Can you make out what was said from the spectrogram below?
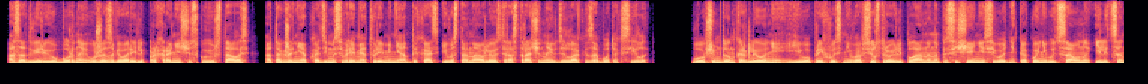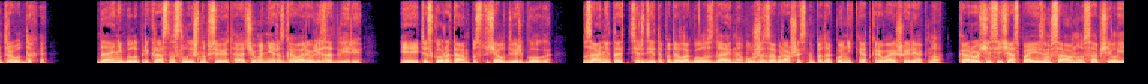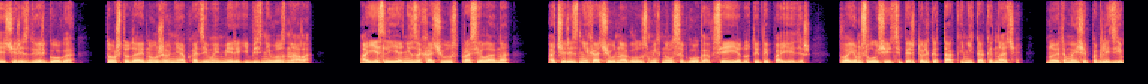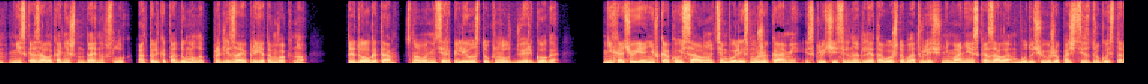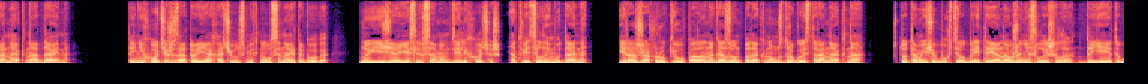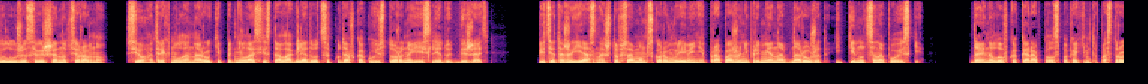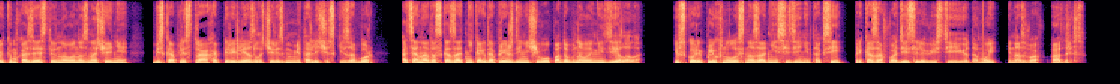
А за дверью уборной уже заговорили про хроническую усталость, а также необходимость время от времени отдыхать и восстанавливать растраченные в делах и заботах силы. В общем, Дон Корлеоне и его прихвостни вовсю строили планы на посещение сегодня какой-нибудь сауны или центра отдыха. Да, не было прекрасно слышно все это, о чем они разговаривали за дверью. «Эй, ты скоро там?» – постучал в дверь Гога. «Занято», – сердито подала голос Дайна, уже забравшись на подоконник и открывая шире окно. «Короче, сейчас поедем в сауну», – сообщил ей через дверь Гога, то, что Дайна уже в необходимой мере и без него знала. «А если я не захочу?» – спросила она. «А через «не хочу», – нагло усмехнулся Гога. «Все едут, и ты поедешь. В твоем случае теперь только так и никак иначе. Но это мы еще поглядим. Не сказала, конечно, Дайна вслух, а только подумала, пролезая при этом в окно. «Ты долго там?» – снова нетерпеливо стукнул в дверь Гога. «Не хочу я ни в какую сауну, тем более с мужиками, исключительно для того, чтобы отвлечь внимание», – сказала, будучи уже почти с другой стороны окна, Дайна. «Ты не хочешь, зато я хочу», – усмехнулся на это Гога. «Ну езжай, если в самом деле хочешь», – ответила ему Дайна, и, разжав руки, упала на газон под окном с другой стороны окна, что там еще бухтел Бритый, она уже не слышала, да ей это было уже совершенно все равно. Все, отряхнула она руки, поднялась и стала оглядываться, куда в какую сторону ей следует бежать. Ведь это же ясно, что в самом скором времени пропажу непременно обнаружат и кинутся на поиски. Дайна ловко карабкалась по каким-то постройкам хозяйственного назначения, без капли страха перелезла через металлический забор, хотя, надо сказать, никогда прежде ничего подобного не делала и вскоре плюхнулась на заднее сиденье такси, приказав водителю везти ее домой и назвав адрес.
